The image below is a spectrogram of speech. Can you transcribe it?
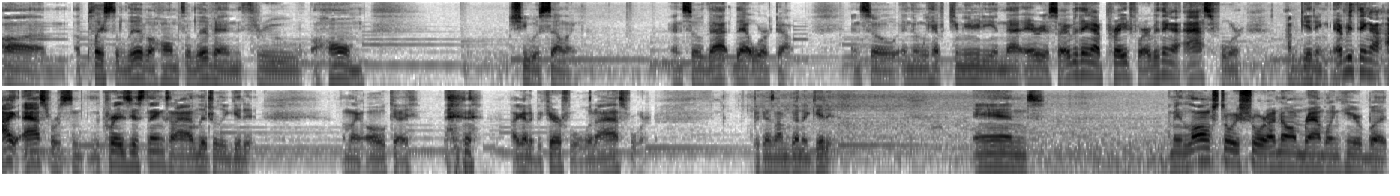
um, a place to live, a home to live in through a home she was selling. And so that that worked out. And so and then we have community in that area. So everything I prayed for, everything I asked for, I'm getting. Everything I, I asked for some the craziest things and I literally get it. I'm like, oh okay. I gotta be careful what I ask for. Because I'm gonna get it. And I mean, long story short, I know I'm rambling here, but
